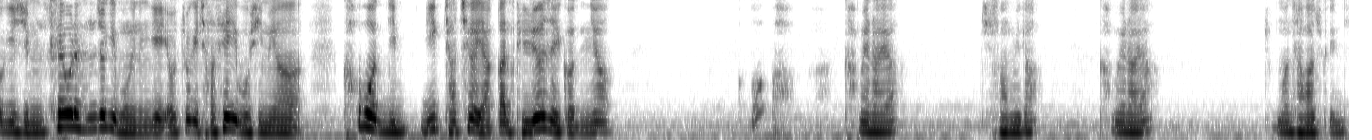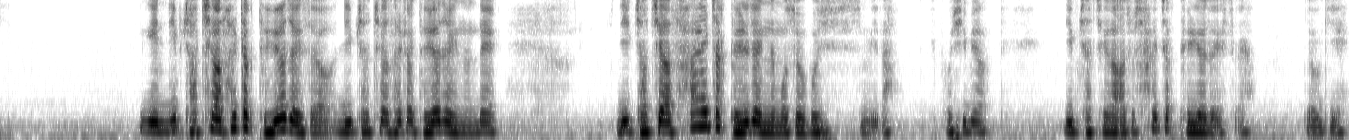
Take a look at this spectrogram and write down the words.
여기 지금 세월의 흔적이 보이는 게 이쪽에 자세히 보시면 커버 닙, 닙 자체가 약간 들려져 있거든요 어, 카메라야? 죄송합니다 카메라야? 좀만 잡아주겠니? 이게 닙 자체가 살짝 들려져 있어요. 닙 자체가 살짝 들려져 있는데 닙 자체가 살짝 들려져 있는 모습을 보실 수 있습니다. 보시면 닙 자체가 아주 살짝 들려져 있어요. 여기에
